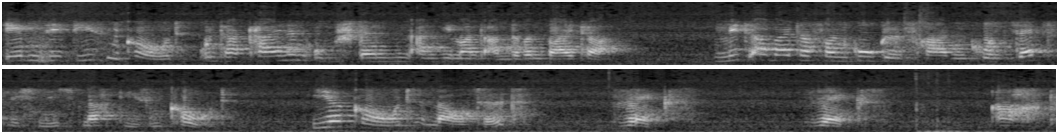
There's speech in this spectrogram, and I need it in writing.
Geben Sie diesen Code unter keinen Umständen an jemand anderen weiter. Mitarbeiter von Google fragen grundsätzlich nicht nach diesem Code. Ihr Code lautet 6, 6, 8,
